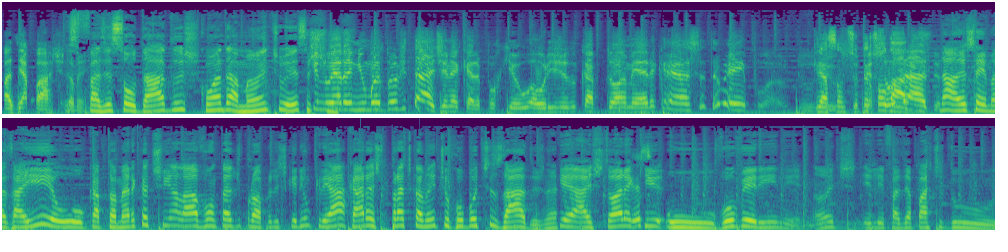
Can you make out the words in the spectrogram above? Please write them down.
Fazia parte também. fazer soldados com adamantium, esses Que não era nenhuma novidade, né, cara? Porque a origem do Capitão América é essa também. Também, pô. Do- Criação do de super soldados. Não, eu sei, mas aí o Capitão América tinha lá a vontade própria. Eles queriam criar caras praticamente robotizados, né? Porque a história é que o Wolverine, antes, ele fazia parte do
